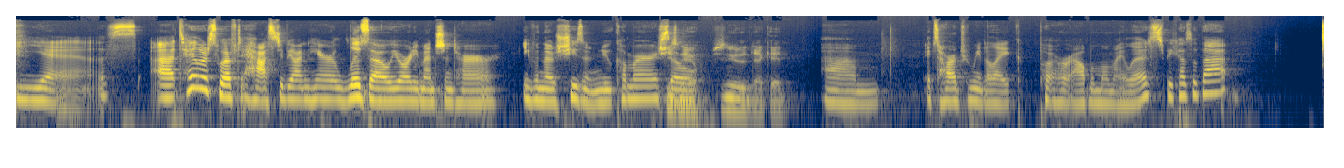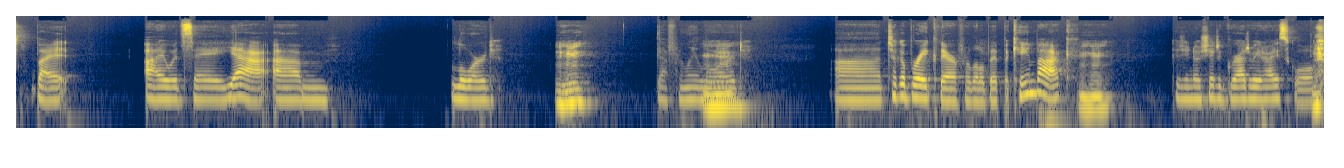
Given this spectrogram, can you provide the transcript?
yes. Uh, Taylor Swift has to be on here. Lizzo, you already mentioned her, even though she's a newcomer. She's so new. She's new to the decade. um, it's hard for me to like put her album on my list because of that. But I would say, yeah, um, Lorde, Mm-hmm. definitely Mhm. Lorde. Uh, took a break there for a little bit, but came back Mm-hmm. Because you know she had to graduate high school.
